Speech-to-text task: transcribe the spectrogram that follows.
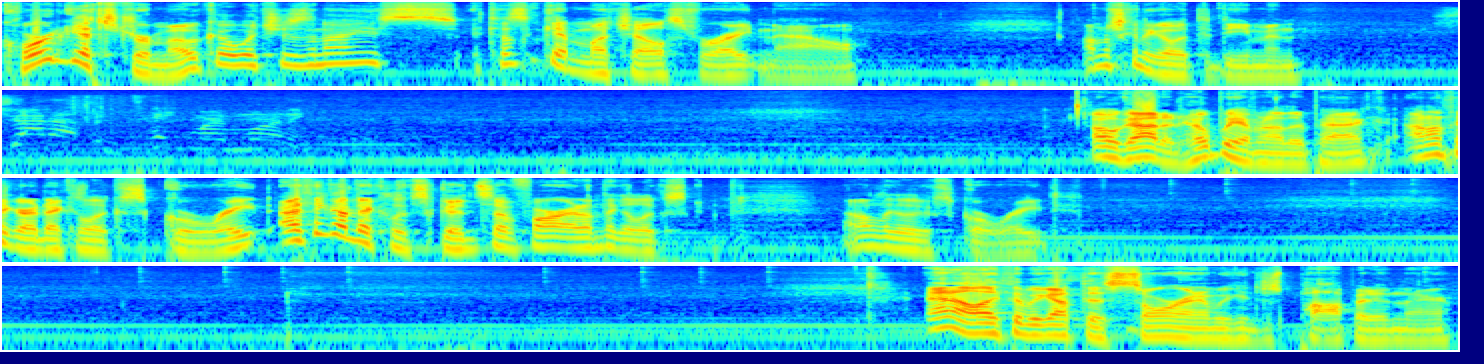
Chord gets Dromoka, which is nice. It doesn't get much else right now. I'm just going to go with the Demon. Oh god, I hope we have another pack. I don't think our deck looks great. I think our deck looks good so far. I don't think it looks I don't think it looks great. And I like that we got this Sorin and we can just pop it in there.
